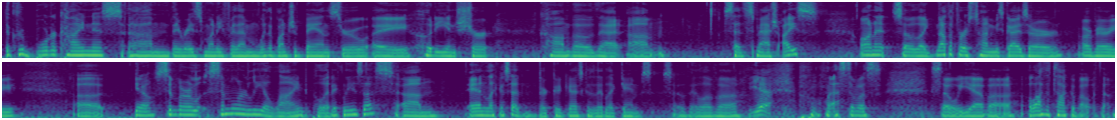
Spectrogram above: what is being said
The group Border Kindness, um, they raised money for them with a bunch of bands through a hoodie and shirt combo that um, said "Smash Ice" on it. So like, not the first time these guys are are very, uh, you know, similar similarly aligned politically as us. Um, and like I said, they're good guys because they like games. So they love uh, Yeah, Last of Us. So we have uh, a lot to talk about with them.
